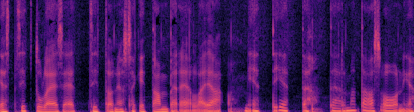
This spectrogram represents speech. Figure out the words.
Ja sitten tulee se, että sitten on jossakin Tampereella ja miettii, että täällä mä taas oon ja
